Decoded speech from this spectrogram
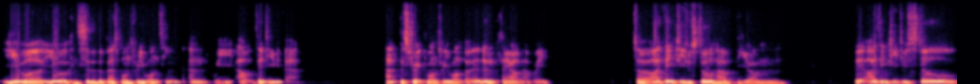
you were you were considered the best one three one team, and we outdid you there at the strict one three one, but it didn't play out that way. So I think G two still have the um. I think G two still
